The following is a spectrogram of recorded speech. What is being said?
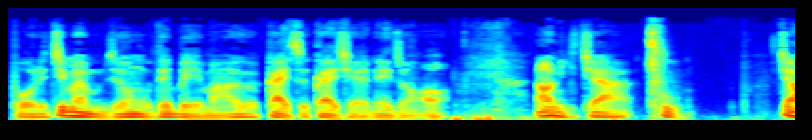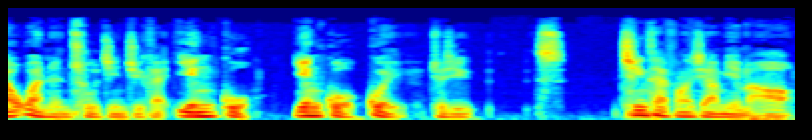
玻璃，基本上这种我得买嘛，那个盖子盖起来那种哦。然后你加醋，加万能醋进去，给腌过，腌过贵就是青菜放下面嘛啊、哦，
